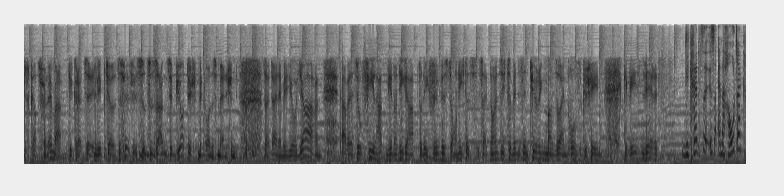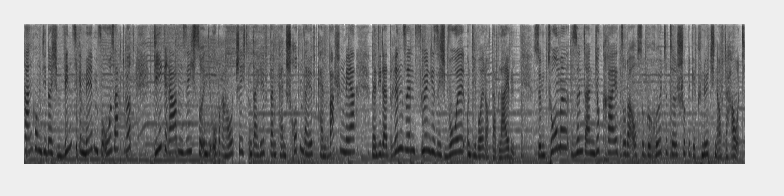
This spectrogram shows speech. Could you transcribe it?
Das gab es schon immer. Die Krätze lebt ja sozusagen symbiotisch mit uns Menschen seit einer Million Jahren. Aber so viel hatten wir noch nie gehabt und ich wüsste auch nicht, dass seit 90 1990 zumindest in Thüringen mal so ein großes Geschehen gewesen wäre. Die Krätze ist eine Hauterkrankung, die durch winzige Milben verursacht wird. Die graben sich so in die obere Hautschicht und da hilft dann kein Schrubben, da hilft kein Waschen mehr. Wenn die da drin sind, fühlen die sich wohl und die wollen auch da bleiben. Symptome sind dann Juckreiz oder auch so gerötete, schuppige Knötchen auf der Haut.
